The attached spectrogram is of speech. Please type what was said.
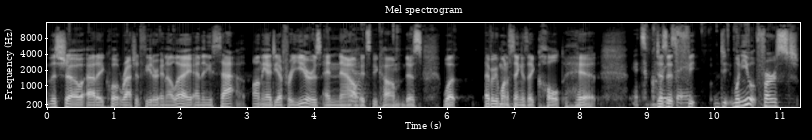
the show at a quote ratchet theater in LA, and then you sat on the idea for years, and now Yeah. it's become this what everyone is saying is a cult hit. It's crazy. Does it fe- do, when you first?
